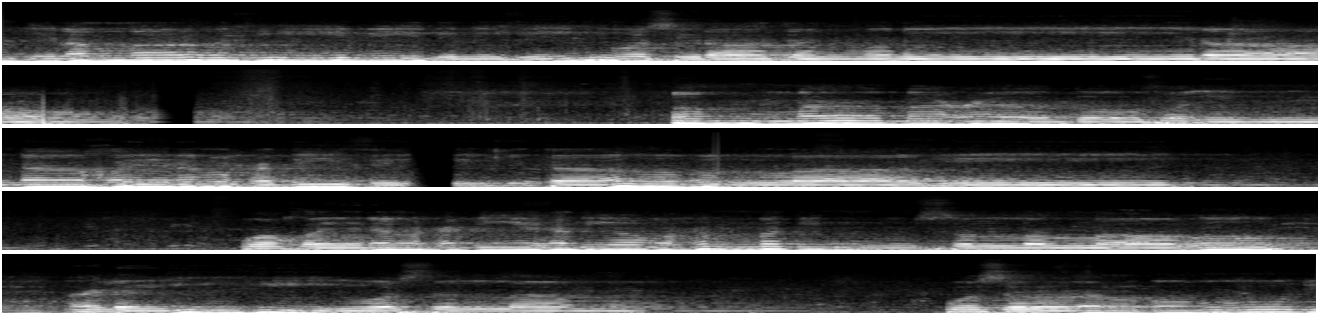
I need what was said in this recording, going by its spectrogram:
إلى الله بإذنه وسراجا منيرا. أما بعد فإن خير الحديث كتاب الله. وخير الهدي هدي محمد صلى الله عليه وسلم. وسر الأمور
